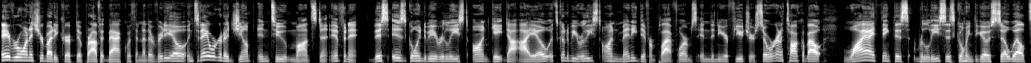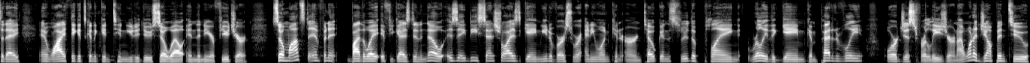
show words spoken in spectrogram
Hey everyone, it's your buddy Crypto Profit back with another video, and today we're going to jump into Monsta Infinite. This is going to be released on Gate.io. It's going to be released on many different platforms in the near future. So we're going to talk about why I think this release is going to go so well today, and why I think it's going to continue to do so well in the near future. So Monsta Infinite, by the way, if you guys didn't know, is a decentralized game universe where anyone can earn tokens through the playing really the game competitively or just for leisure. And I want to jump into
